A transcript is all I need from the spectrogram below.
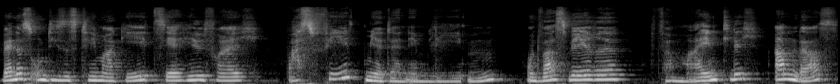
wenn es um dieses Thema geht, sehr hilfreich. Was fehlt mir denn im Leben und was wäre vermeintlich anders,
